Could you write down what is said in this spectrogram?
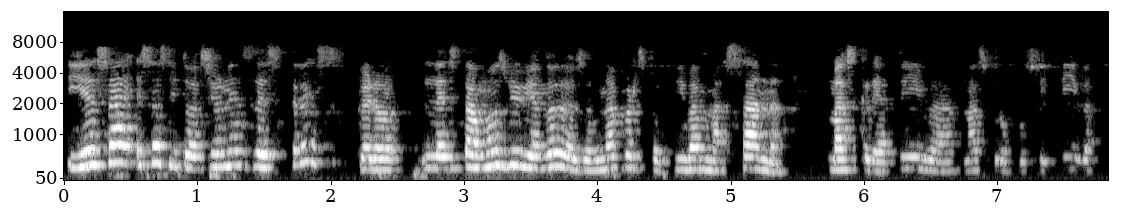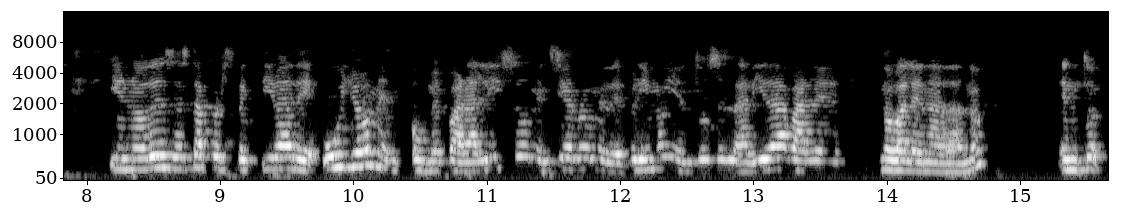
Y esa, esa situación es de estrés, pero la estamos viviendo desde una perspectiva más sana, más creativa, más propositiva, y no desde esta perspectiva de huyo o me paralizo, me encierro, me deprimo y entonces la vida vale, no vale nada, ¿no? Entonces,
